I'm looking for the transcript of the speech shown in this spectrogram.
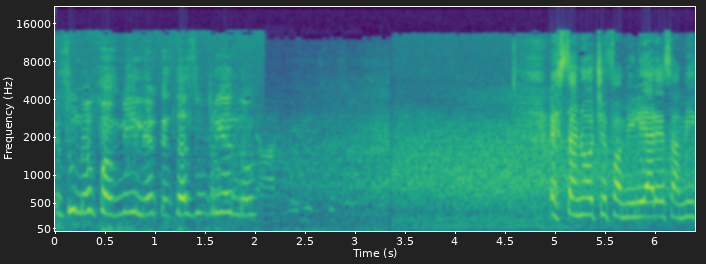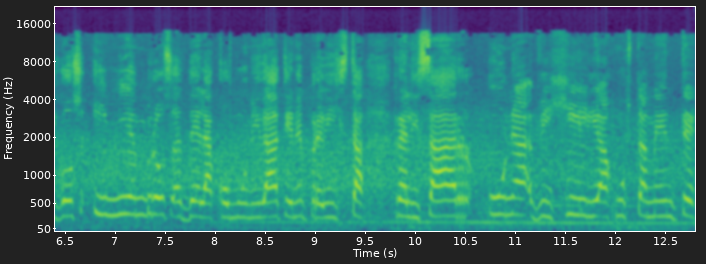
es una familia que está sufriendo. Esta noche familiares, amigos y miembros de la comunidad tienen prevista realizar una vigilia justamente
